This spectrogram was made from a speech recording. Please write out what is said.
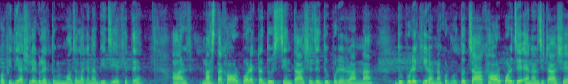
কফি দিয়ে আসলে এগুলো একদমই মজা লাগে না, ভিজিয়ে খেতে। আর নাস্তা খাওয়ার পর একটা দুশ্চিন্তা আসে যে দুপুরের রান্না, দুপুরে কি রান্না করব? তো চা খাওয়ার পর যে এনার্জিটা আসে,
